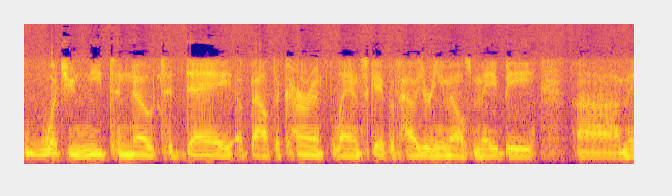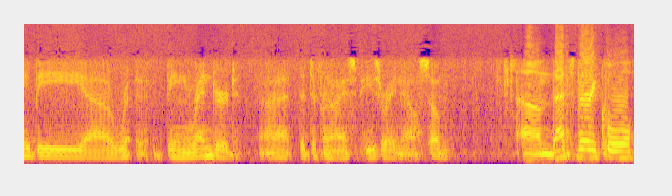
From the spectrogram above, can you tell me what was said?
what you need to know today about the current landscape of how your emails may be uh, may be uh, re- being rendered uh, at the different ISPs right now. So um, that's very cool,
